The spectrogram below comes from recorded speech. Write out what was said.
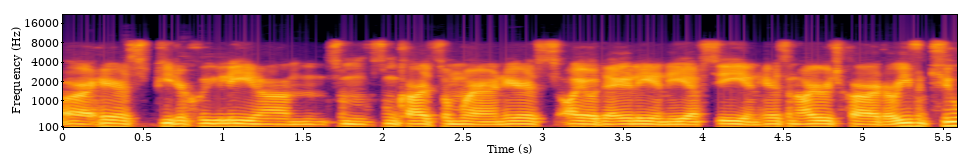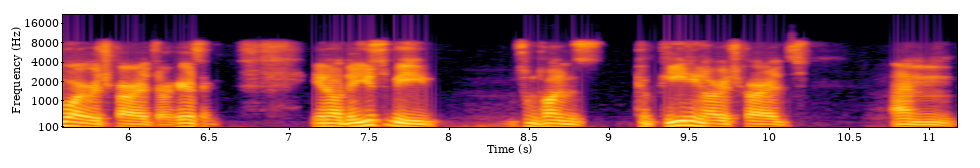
or here's Peter Queally on some some card somewhere, and here's Io Daly in EFC, and here's an Irish card, or even two Irish cards, or here's a, you know, there used to be sometimes competing Irish cards, and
